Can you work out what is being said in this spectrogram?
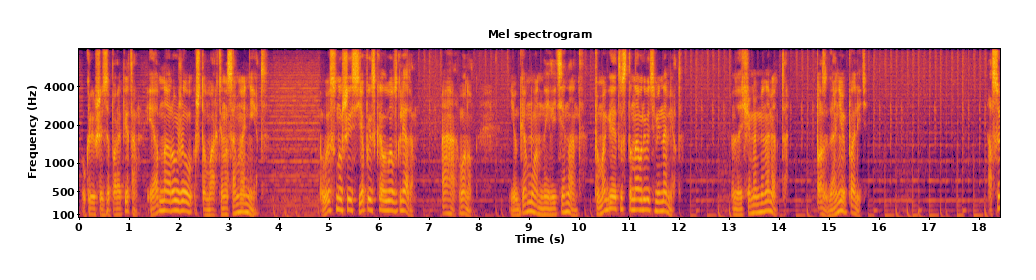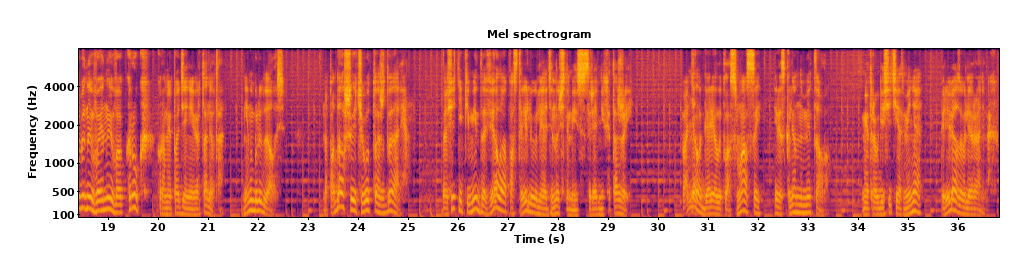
Укрывшись за парапетом, я обнаружил, что Мартина со мной нет. Высунувшись, я поискал его взглядом. Ага, вон он. Неугомонный лейтенант. Помогает устанавливать миномет. Зачем им миномет-то? По зданию палить. Особенной войны вокруг, кроме падения вертолета, не наблюдалось. Нападавшие чего-то ждали. Защитники МИДа вяло постреливали одиночными из средних этажей. Воняло горелой пластмассой и раскаленным металлом. Метров десяти от меня перевязывали раненых.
